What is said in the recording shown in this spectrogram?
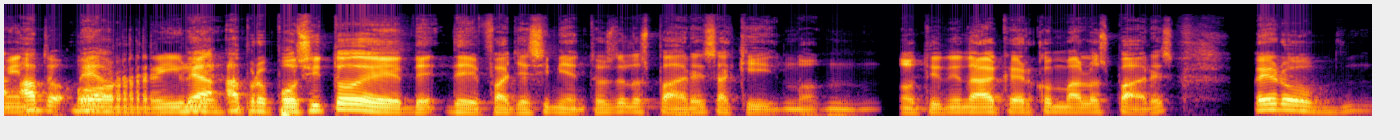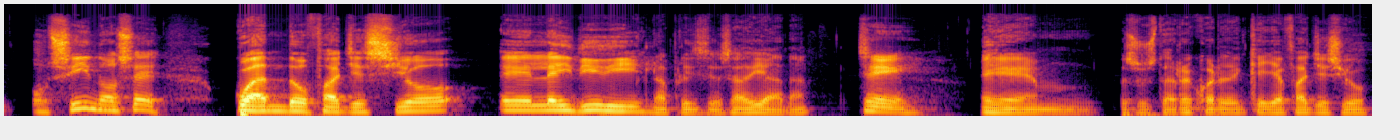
a, momento vea, horrible. vea, a propósito de, de- de fallecimientos de los padres, aquí no, no tiene nada que ver con malos padres, pero, o sí, no sé, cuando falleció eh, Lady Di, la princesa Diana, sí. eh, pues ustedes recuerden que ella falleció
